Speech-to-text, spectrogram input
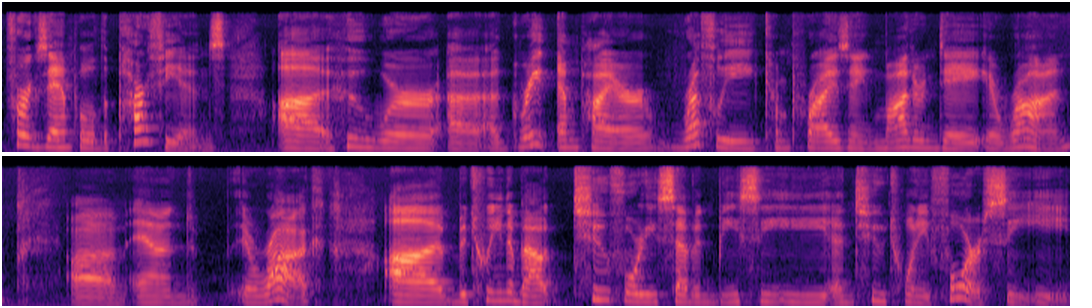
For example, the Parthians, uh, who were a, a great empire roughly comprising modern day Iran um, and Iraq uh, between about 247 BCE and 224 CE.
